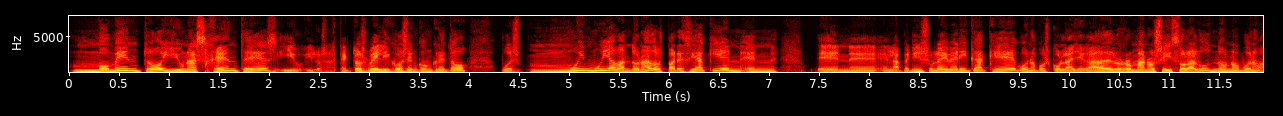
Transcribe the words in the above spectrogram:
momento y unas gentes y, los aspectos bélicos en concreto, pues muy, muy abandonados. Parecía aquí en, en, eh, en, la península ibérica que, bueno, pues con la llegada de los romanos se hizo la luz. No, no, bueno,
